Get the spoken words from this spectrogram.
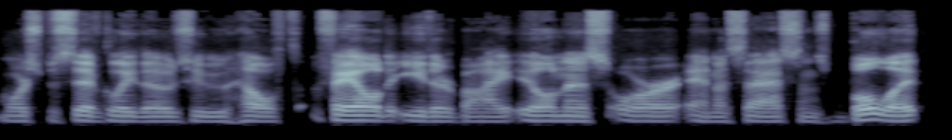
more specifically, those who health failed either by illness or an assassin's bullet.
